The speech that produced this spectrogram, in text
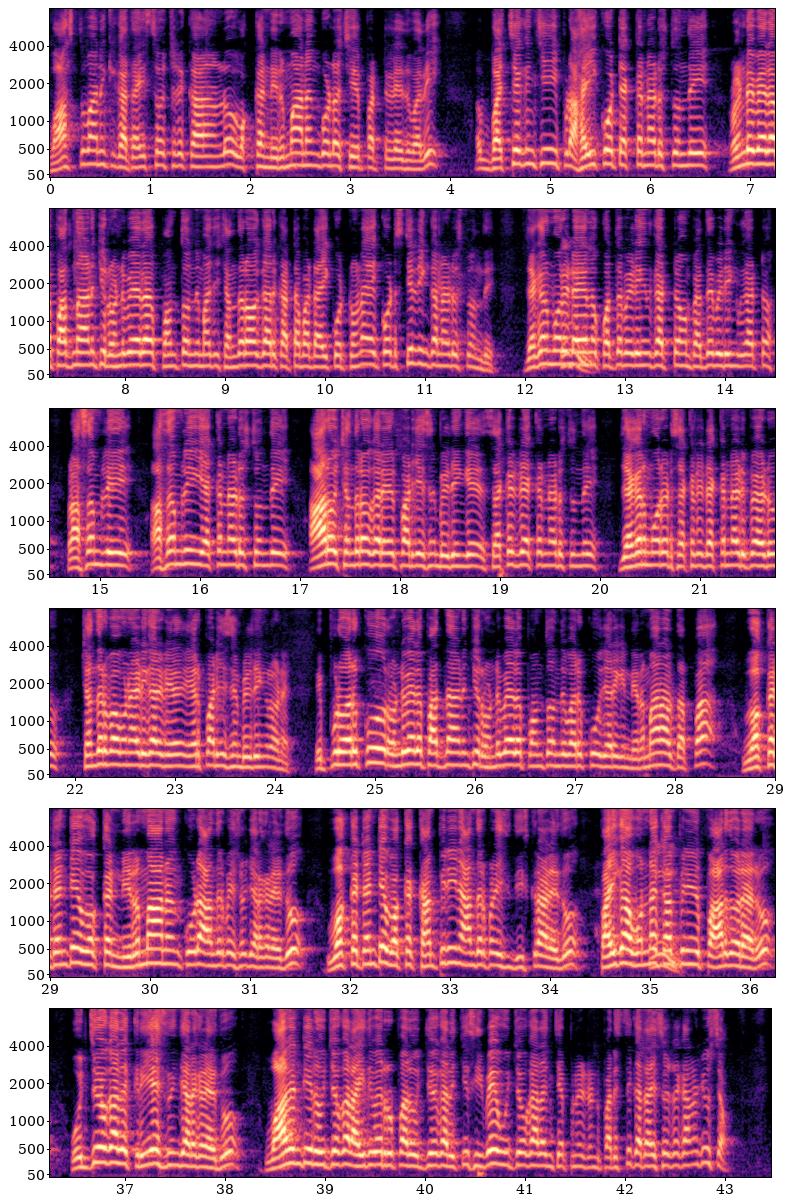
వాస్తవానికి గత ఐదు సంవత్సర కాలంలో ఒక్క నిర్మాణం కూడా చేపట్టలేదు అది ప్రత్యేకించి ఇప్పుడు హైకోర్టు ఎక్కడ నడుస్తుంది? రెండు వేల పద్నాలుగు నుంచి రెండు వేల పంతొమ్మిది మధ్య చంద్రబాబు గారు కట్టబడ్డ హైకోర్టులోనే హైకోర్టు స్టిల్ ఇంకా నడుస్తుంది. జగన్మోహన్ రెడ్డి ఆయన కొత్త బిల్డింగ్లు కట్టడం పెద్ద బిల్డింగ్లు కట్టడం ఇప్పుడు అసెంబ్లీ అసెంబ్లీ ఎక్కడ నడుస్తుంది? ఆరో చంద్రబాబు గారు ఏర్పాటు చేసిన బిల్డింగే సెక్రటరీ ఎక్కడ నడుస్తుంది? జగన్మోహన్ రెడ్డి సెక్రటరీ ఎక్కడ నడిపాడు? చంద్రబాబు నాయుడు గారు ఏర్పాటు చేసిన బిల్డింగ్లోనే. ఇప్పుడు వరకు రెండు వేల పద్నాలుగు నుంచి రెండు వేల పంతొమ్మిది వరకు జరిగిన నిర్మాణాలు తప్ప ఒక్కటంటే ఒక్క నిర్మాణం కూడా ఆంధ్రప్రదేశ్లో జరగలేదు. ఒక్కటంటే ఒక్క కంపెనీని ఆంధ్రప్రదేశ్ తీసుకురాలేదు. పైగా ఉన్న. కంపెనీని పారదోరారు. ఉద్యోగాల క్రియేషన్ జరగలేదు. వాలంటీర్ ఉద్యోగాలు ఐదు వేల రూపాయల ఉద్యోగాలు ఇచ్చి ఇవే ఉద్యోగాలు అని చెప్పినటువంటి పరిస్థితి గత ఐదు కాలం చూసాం.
